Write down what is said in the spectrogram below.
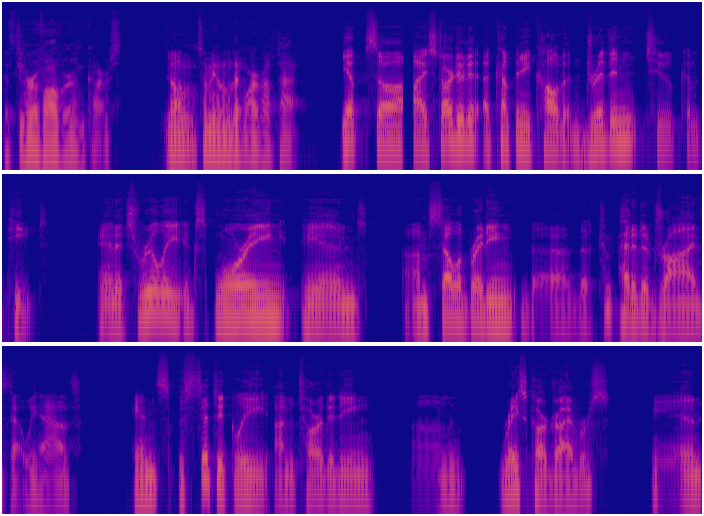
that's going to revolve around cars. Tell, tell me a little bit more about that. Yep. So I started a company called Driven to Compete and it's really exploring and um, celebrating the the competitive drive that we have. And specifically, I'm targeting um, race car drivers. And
